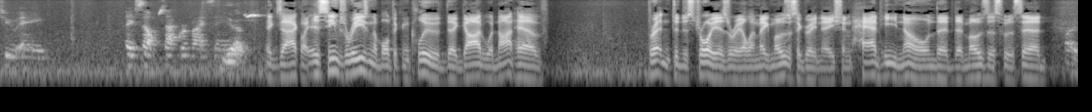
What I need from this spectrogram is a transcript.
to a a self-sacrificing. Yes. Exactly. It seems reasonable to conclude that God would not have threatened to destroy Israel and make Moses a great nation had he known that, that Moses would have said, Right.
